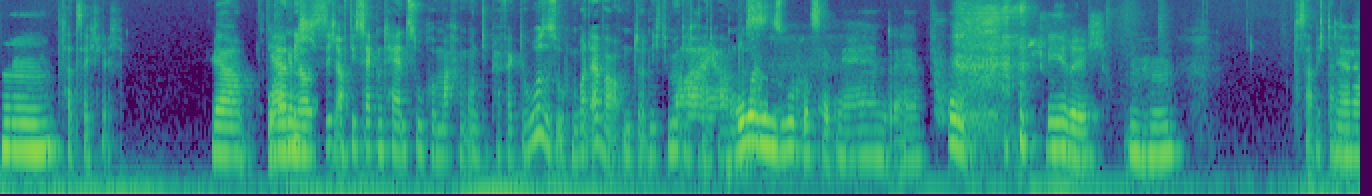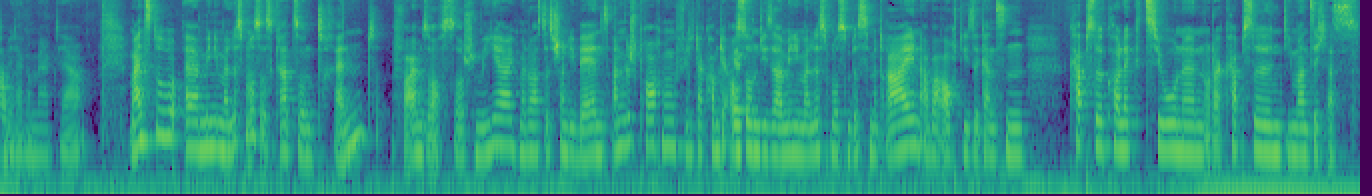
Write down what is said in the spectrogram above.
Mhm. Tatsächlich. Ja. Oder ja, genau. nicht sich auf die Secondhand-Suche machen und die perfekte Hose suchen, whatever, und nicht die Möglichkeit oh, ja. haben. Hosensuche, Secondhand, äh, puh, schwierig. Mhm. Das habe ich dann ja. auch wieder gemerkt, ja. Meinst du, äh, Minimalismus ist gerade so ein Trend, vor allem so auf Social Media? Ich meine, du hast jetzt schon die Vans angesprochen. Finde ich, da kommt ja auch ja. so in dieser Minimalismus ein bisschen mit rein, aber auch diese ganzen Kapselkollektionen oder Kapseln, die man sich als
